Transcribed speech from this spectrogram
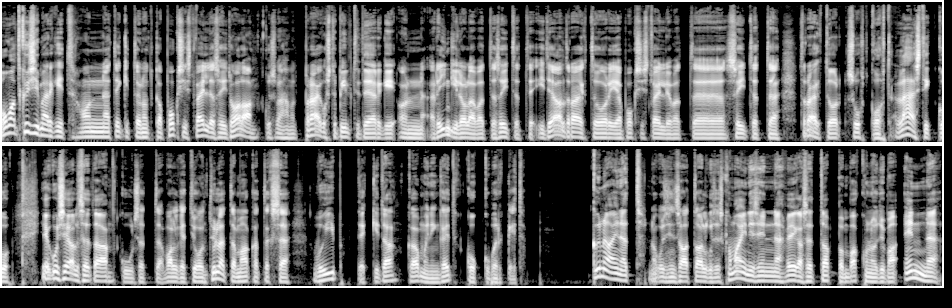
omad küsimärgid on tekitanud ka boksist väljasõiduala, kus vähemalt praeguste piltide järgi on ringil olevate sõitjate ideaaltrajektoori ja boksist väljuvate sõitjate trajektoor suht-koht lähestikku. Ja kui seal seda kuulsat valget joont ületama hakatakse, võib tekkida ka mõningaid kokkupõrkeid. Kõneainet, nagu siin saate alguses ka mainisin, Vegas etapp on pakkunud juba enne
